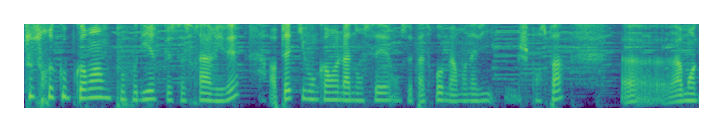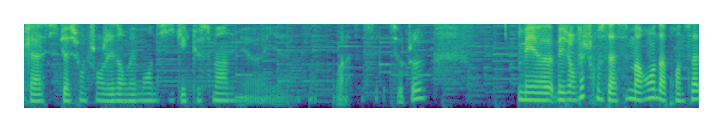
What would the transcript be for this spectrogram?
tout se recoupe quand même pour dire que ça serait arrivé. Alors, peut-être qu'ils vont quand même l'annoncer, on sait pas trop, mais à mon avis, je pense pas. Euh, à moins que la situation change énormément d'ici quelques semaines. Mais, euh, y a- voilà, ça c'est autre chose. Mais, euh, mais en fait, je trouve ça assez marrant d'apprendre ça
